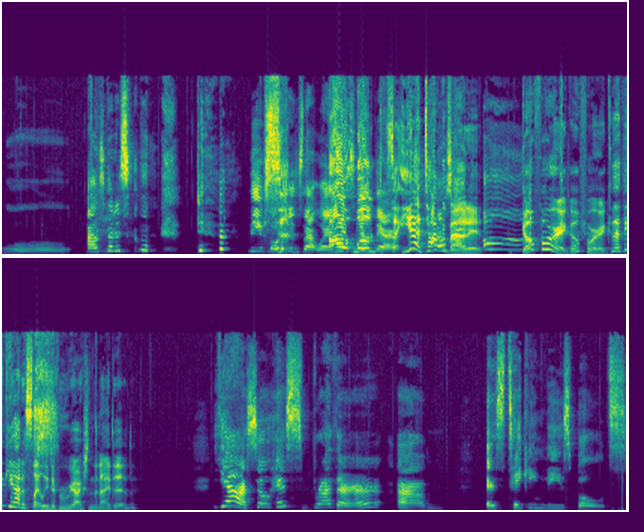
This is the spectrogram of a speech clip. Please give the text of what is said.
Ooh, I was gonna the emotions that went. Oh, well, in there. so- yeah, talk about like, it. "Oh." Go for it. Go for it. Cuz I think you had a slightly different reaction than I did. Yeah, so his brother um is taking these bolts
